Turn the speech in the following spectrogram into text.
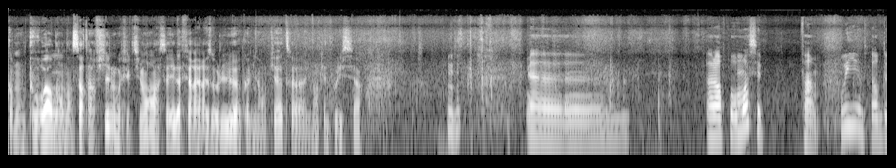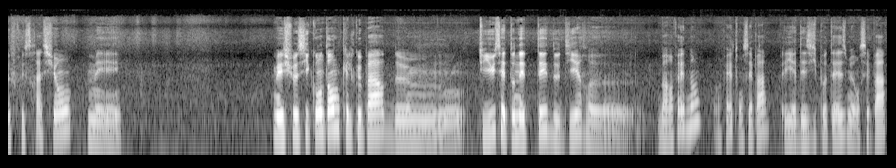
comme on peut voir dans, certains films où effectivement, ça y est, l'affaire est résolue euh, comme une enquête, euh, une enquête policière. Euh, alors pour moi, c'est, enfin, oui, une forme de frustration, mais mais je suis aussi contente quelque part de qu'il y eu cette honnêteté de dire, bah en fait non, en fait on ne sait pas. il y a des hypothèses, mais on ne sait pas.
